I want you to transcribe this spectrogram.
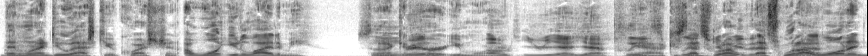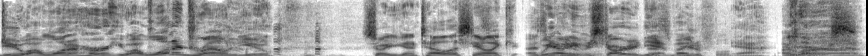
Then when I do ask you a question, I want you to lie to me so that I can hurt you more. Oh, you, yeah, yeah. Please, yeah, because that's what I me this. that's what I want to do. I want to hurt you. I want to drown you. so are you going to tell us? You know, like That's we haven't even started yet. That's but beautiful. Yeah, I it love it, works. man.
